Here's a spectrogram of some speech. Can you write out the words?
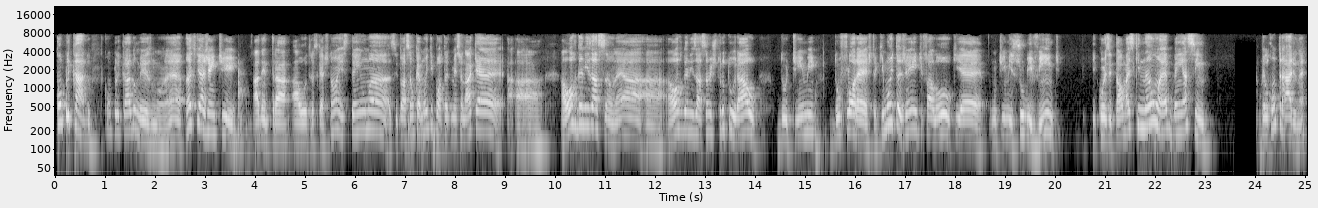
Complicado, complicado mesmo, né? Antes de a gente adentrar a outras questões, tem uma situação que é muito importante mencionar, que é a, a, a organização, né? A, a, a organização estrutural do time do Floresta, que muita gente falou que é um time sub-20 e coisa e tal, mas que não é bem assim. Pelo contrário, né?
